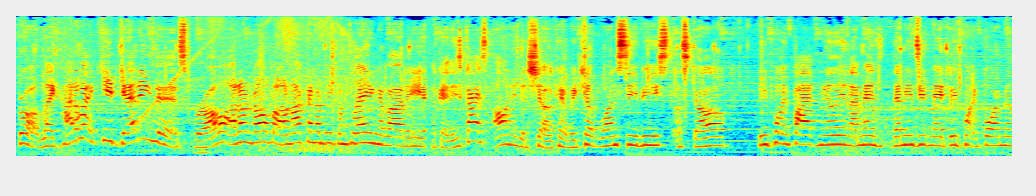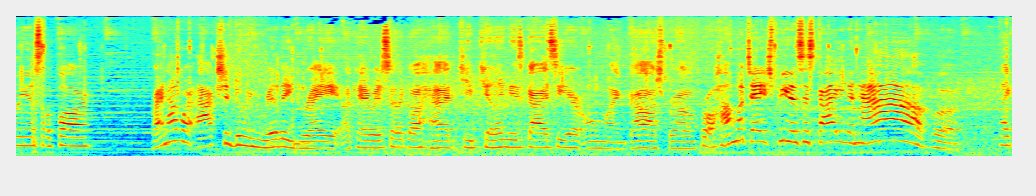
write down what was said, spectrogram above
Bro, like, how do I keep getting this, bro? I don't know, but I'm not to be complaining about it here. Okay, these guys all need to chill. Okay, we killed one sea beast. Let's go. 3.5 million. That means, that means you've made 3.4 million so far. Right now, we're actually doing really great. Okay, we're just gonna go ahead, keep killing these guys here. Oh my gosh, bro. Bro, how much HP does this guy even have? Like,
